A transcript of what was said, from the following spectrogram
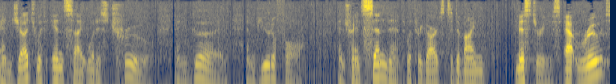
and judge with insight what is true and good and beautiful and transcendent with regards to divine mysteries. At root,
